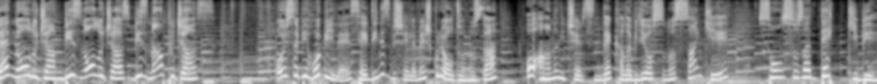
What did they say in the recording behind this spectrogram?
ben ne olacağım biz ne olacağız biz ne yapacağız? Oysa bir hobiyle sevdiğiniz bir şeyle meşgul olduğunuzda o anın içerisinde kalabiliyorsunuz sanki sonsuza dek gibi.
